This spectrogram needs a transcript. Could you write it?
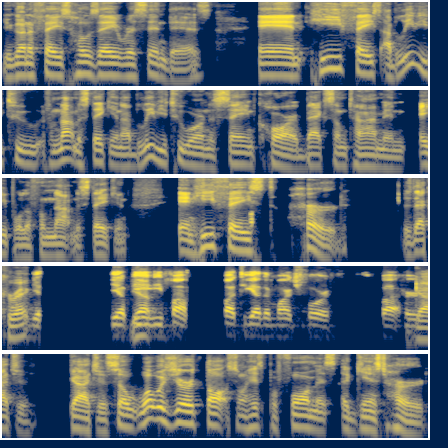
You're going to face Jose Resendiz. And he faced, I believe you two, if I'm not mistaken, I believe you two were on the same card back sometime in April, if I'm not mistaken. And he faced Hurd. Is that correct? Yep. Yep. yep. He, he, fought fought together March 4th. Fought Hurd. Gotcha. Gotcha. So what was your thoughts on his performance against Hurd?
